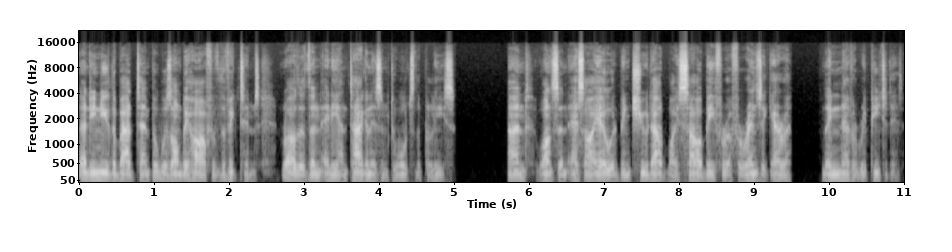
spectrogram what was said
and he knew the bad temper was on behalf of the victims rather than any antagonism towards the police. And once an SIO had been chewed out by Sowerby for a forensic error, they never repeated it.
